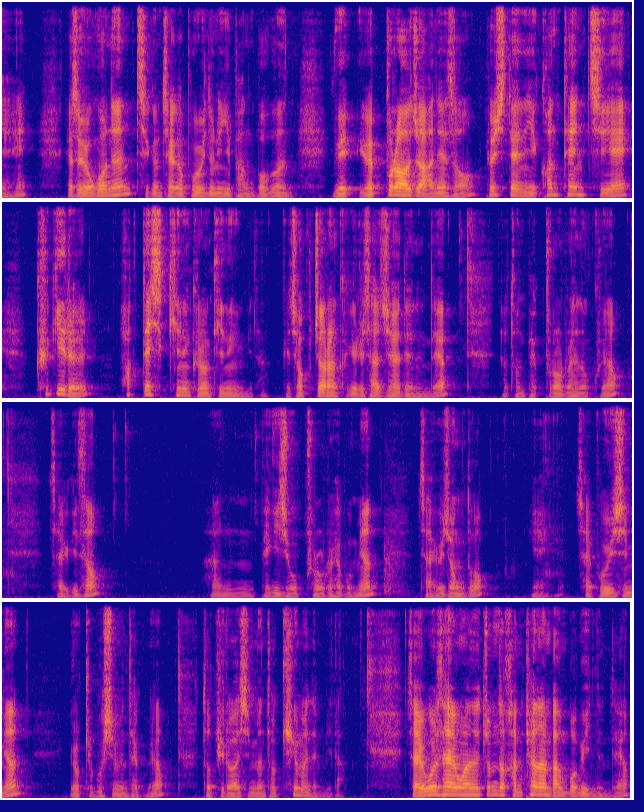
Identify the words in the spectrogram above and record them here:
예. 그래서 요거는 지금 제가 보여드리는 이 방법은 웹브라우저 안에서 표시되는 이 컨텐츠의 크기를 확대시키는 그런 기능입니다. 적절한 크기를 찾으셔야 되는데요. 전 100%로 해놓고요. 자 여기서 한 125%로 해보면 자 요정도 예, 잘 보이시면 이렇게 보시면 되고요. 더 필요하시면 더 키우면 됩니다. 자 이걸 사용하는 좀 더 간편한 방법이 있는데요.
